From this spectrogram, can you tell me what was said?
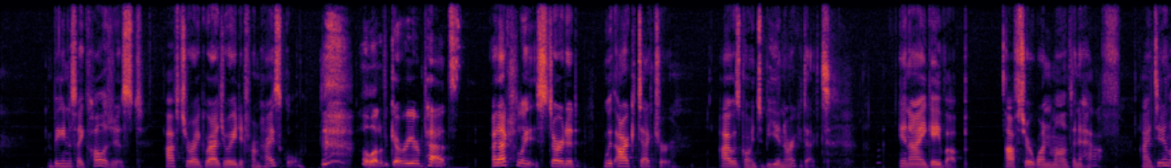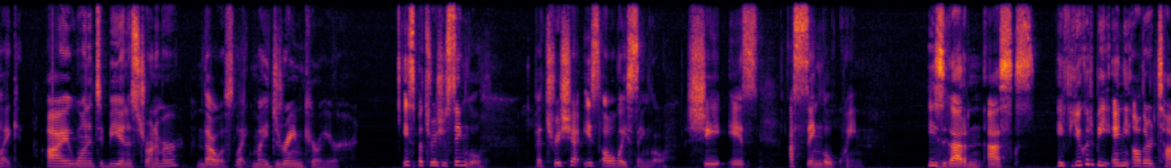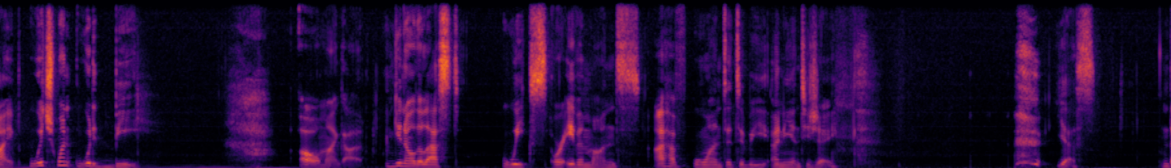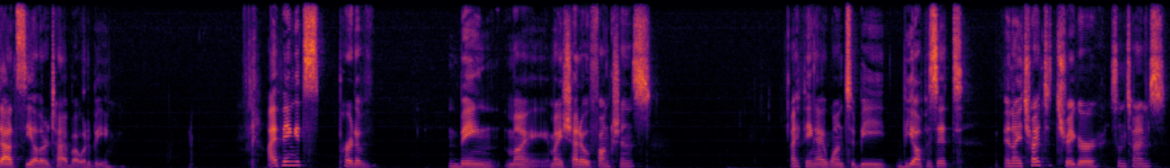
being a psychologist after I graduated from high school. a lot of career paths. I actually started with architecture. I was going to be an architect. And I gave up after one month and a half. I didn't like it. I wanted to be an astronomer. That was like my dream career. Is Patricia single? Patricia is always single. She is a single queen. Isgarn asks, if you could be any other type, which one would it be? Oh my god. You know, the last weeks or even months, I have wanted to be an ENTJ. yes. That's the other type I would be. I think it's part of being my my shadow functions. I think I want to be the opposite and I try to trigger sometimes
